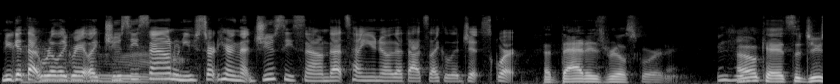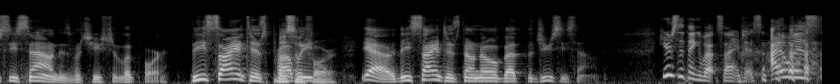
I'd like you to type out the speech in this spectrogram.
and you get that really great like juicy sound. When you start hearing that juicy sound, that's how you know that that's like a legit squirt. That that is real squirting. Mm-hmm. Okay, it's the juicy sound is what you should look for. These scientists probably for. Yeah, these scientists don't know about the juicy sound. Here's the thing about scientists. I was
